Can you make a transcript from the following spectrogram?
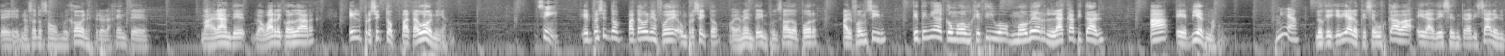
eh, nosotros somos muy jóvenes, pero la gente más grande lo va a recordar, el proyecto Patagonia. Sí. El proyecto Patagonia fue un proyecto, obviamente, impulsado por Alfonsín, que tenía como objetivo mover la capital a eh, Viedma. Mira. Lo que quería, lo que se buscaba era descentralizar el,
